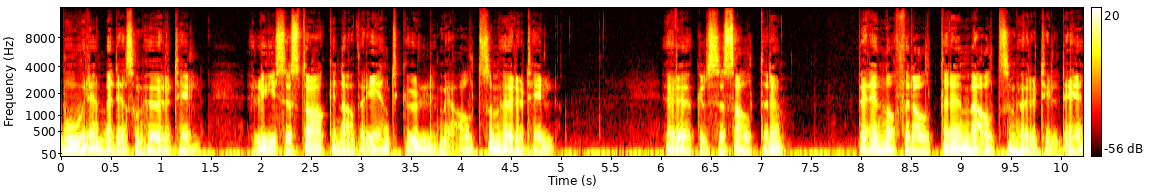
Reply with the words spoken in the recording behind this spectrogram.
bordet med det som hører til, lysestaken av rent gull med alt som hører til, røkelsesalteret, brennofferalteret med alt som hører til det,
